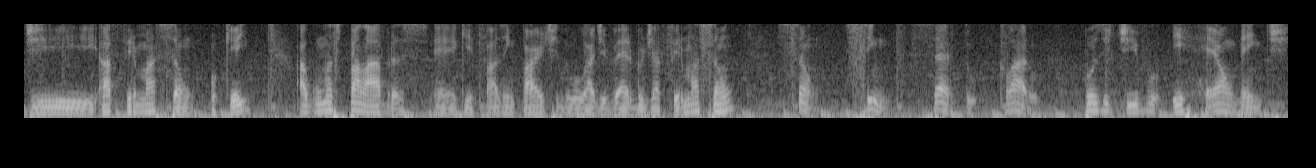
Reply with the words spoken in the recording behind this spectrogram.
de afirmação, ok? Algumas palavras é, que fazem parte do advérbio de afirmação são sim, certo, claro, positivo e realmente.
